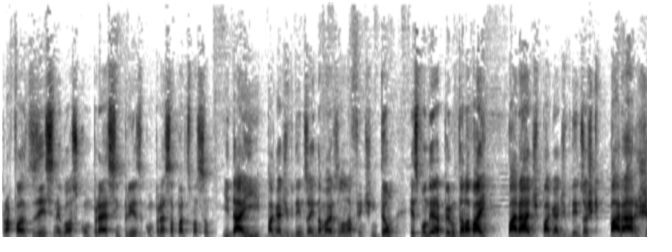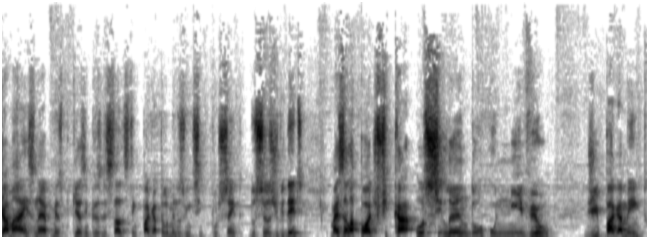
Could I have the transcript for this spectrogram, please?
para fazer esse negócio, comprar essa empresa, comprar essa participação e daí pagar dividendos ainda maiores lá na frente. Então, respondendo a pergunta, ela vai parar de pagar dividendos? Acho que parar jamais, né? Mesmo porque as empresas listadas têm que pagar pelo menos 25% dos seus dividendos, mas ela pode ficar oscilando o nível de pagamento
